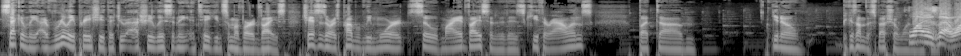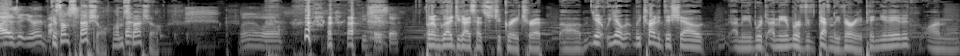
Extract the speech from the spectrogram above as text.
Secondly, I really appreciate that you're actually listening and taking some of our advice. Chances are it's probably more so my advice than it is Keith or Alan's. But, um, you know, because I'm the special one. Why is that? Why is it your advice? Because I'm special. I'm special. well, well, you say so. But I'm glad you guys had such a great trip. Um, you know, yeah, we try to dish out I mean, we're I mean we're definitely very opinionated on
